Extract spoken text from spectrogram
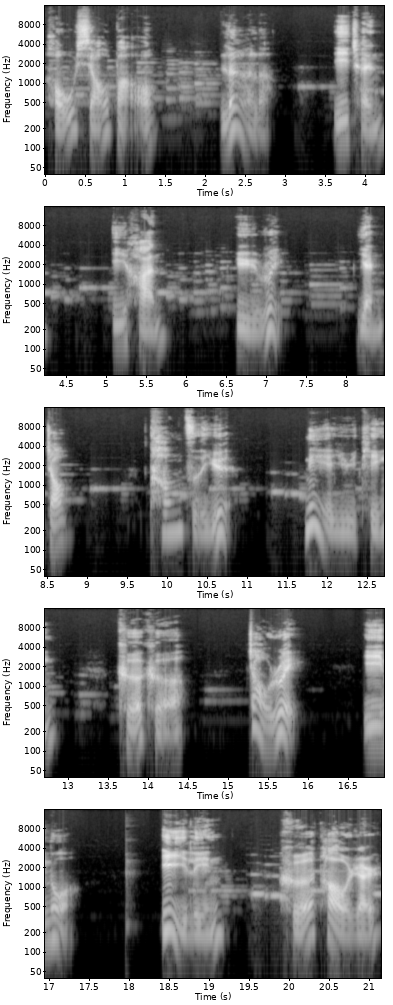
侯小宝，乐乐，依晨，依涵。雨瑞、严昭、汤子月、聂雨婷、可可、赵瑞、一诺、意林、核桃仁儿、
